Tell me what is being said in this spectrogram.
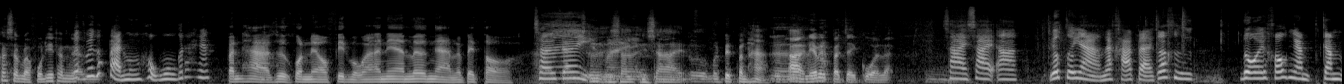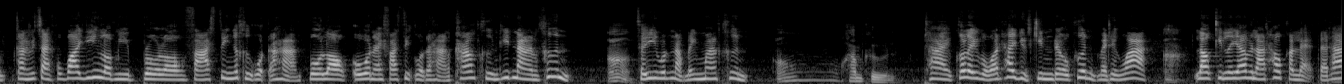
ถ้าสำหรับคนที่ทำงาไม่นไม่ต้องแปดโมงหกโมงก็ได้นะ ปัญหาคือคนในออฟฟิศบอกว่าเนี่ยเลิกงานแล้วไปต่อ ใช่ใช่ใช่ใช่เออมันเป็นปัญหาอ่าอันนี้เป็นปัจจัยกวนละใช่ใช่อะยกตัวอย่างนะคะ แต่ก็คือโดยเขางานการการวิจัยเขาว่ายิ่งเรามี prolong fasting ก็คืออดอาหาร prolong overnight fasting อดอาหารข้ามคืนที่นานขึ้นอ๋อจะยิ่งลดน้ำหนักได้มากขึ้นอ๋อ ข้ามคืน ใช่ก็เลยบอกว่าถ้าหยุดกินเร็วขึ้น หมายถึงว่าอะเรากินระยะเวลาเท่ากันแหละ แต่ถ้า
